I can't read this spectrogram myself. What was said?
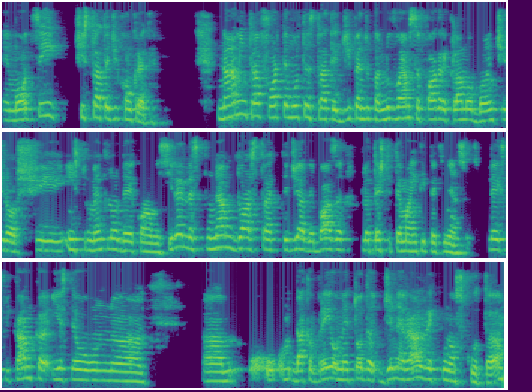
emoții și strategii concrete. N-am intrat foarte mult în strategii pentru că nu voiam să fac reclamă băncilor și instrumentelor de economisire, le spuneam doar strategia de bază, plătește-te mai întâi pe tine însuți. Le explicam că este un, uh, um, dacă vrei, o metodă general recunoscută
